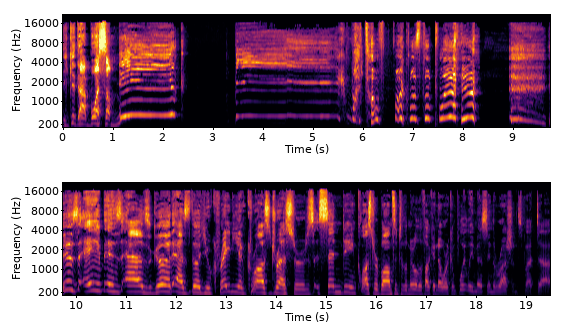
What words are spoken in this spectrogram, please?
you get that boy some milk. What the fuck was the plan here? His aim is as good as the Ukrainian cross-dressers sending cluster bombs into the middle of the fucking nowhere, completely missing the Russians. But uh,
